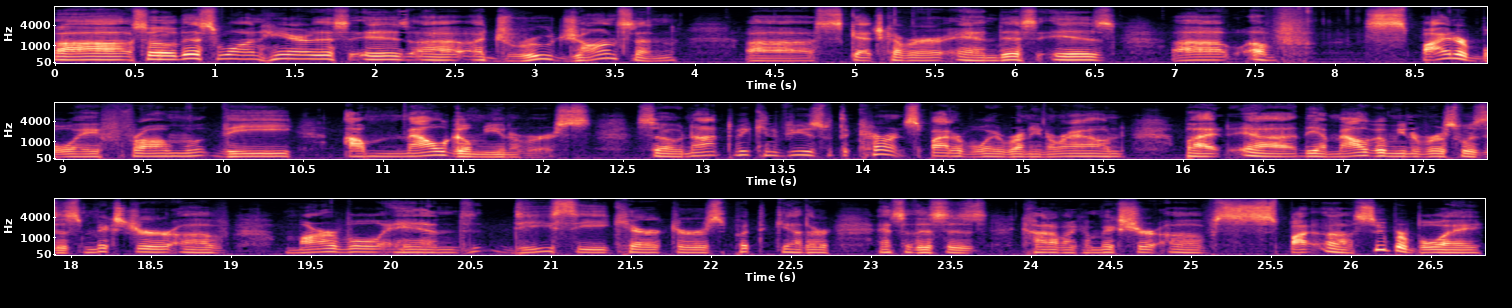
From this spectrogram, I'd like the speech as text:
Uh, so this one here, this is uh, a Drew Johnson uh, sketch cover, and this is uh, of Spider Boy from the Amalgam universe. So not to be confused with the current Spider Boy running around, but uh, the Amalgam universe was this mixture of Marvel and DC characters put together, and so this is kind of like a mixture of Spy- uh, Superboy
